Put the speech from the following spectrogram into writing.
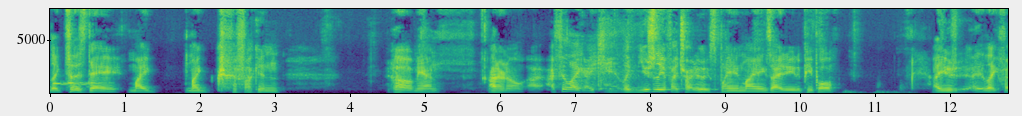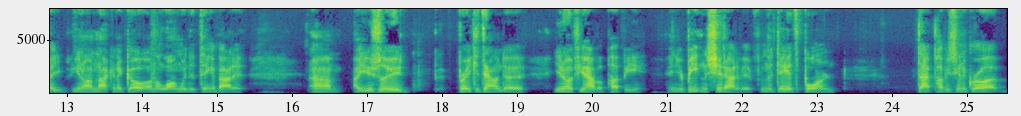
like to this day, my, my fucking, oh man, I don't know. I, I feel like I can't, like, usually if I try to explain my anxiety to people, I usually, like, if I, you know, I'm not going to go on a long winded thing about it. Um, I usually break it down to, you know, if you have a puppy and you're beating the shit out of it from the day it's born, that puppy's going to grow up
